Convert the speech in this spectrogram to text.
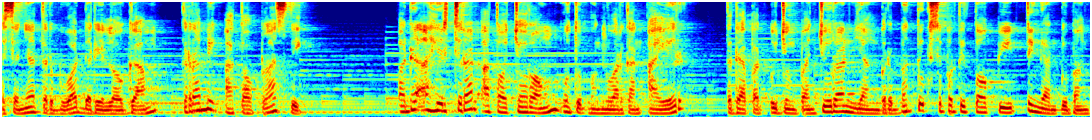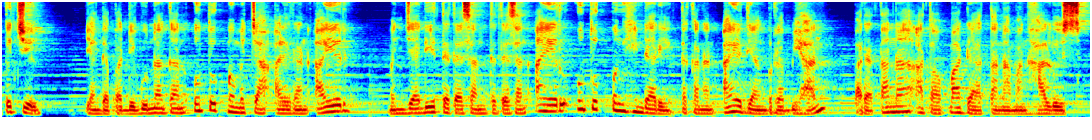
Biasanya terbuat dari logam, keramik atau plastik. Pada akhir cerat atau corong untuk mengeluarkan air, terdapat ujung pancuran yang berbentuk seperti topi dengan lubang kecil yang dapat digunakan untuk memecah aliran air menjadi tetesan-tetesan air untuk menghindari tekanan air yang berlebihan pada tanah atau pada tanaman halus.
